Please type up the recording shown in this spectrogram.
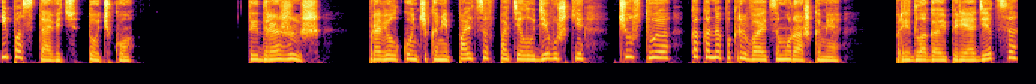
и поставить точку. «Ты дрожишь», – провел кончиками пальцев по телу девушки, чувствуя, как она покрывается мурашками. «Предлагаю переодеться,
